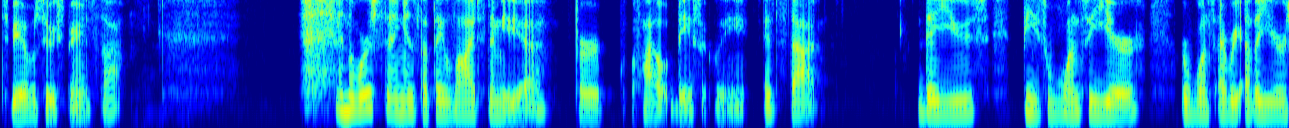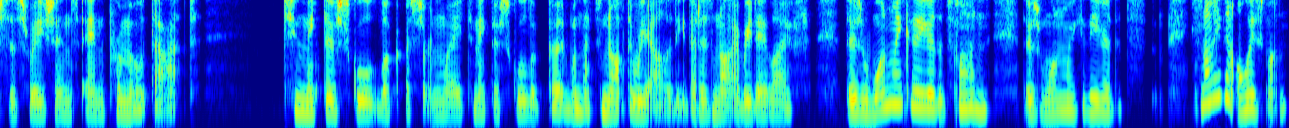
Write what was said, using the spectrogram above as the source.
to be able to experience that. And the worst thing is that they lie to the media for clout, basically. It's that they use these once a year or once every other year situations and promote that to make their school look a certain way, to make their school look good when that's not the reality. That is not everyday life. There's one week of the year that's fun. There's one week of the year that's it's not even always fun.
